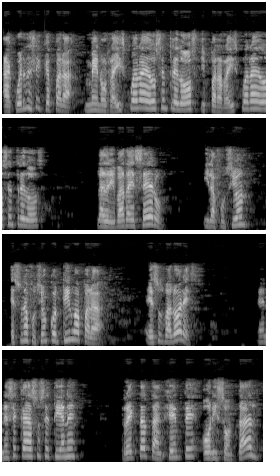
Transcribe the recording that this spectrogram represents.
acuérdense que para menos raíz cuadrada de 2 entre 2 y para raíz cuadrada de 2 entre 2, la derivada es 0 y la función es una función continua para esos valores. En ese caso se tiene recta tangente horizontal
